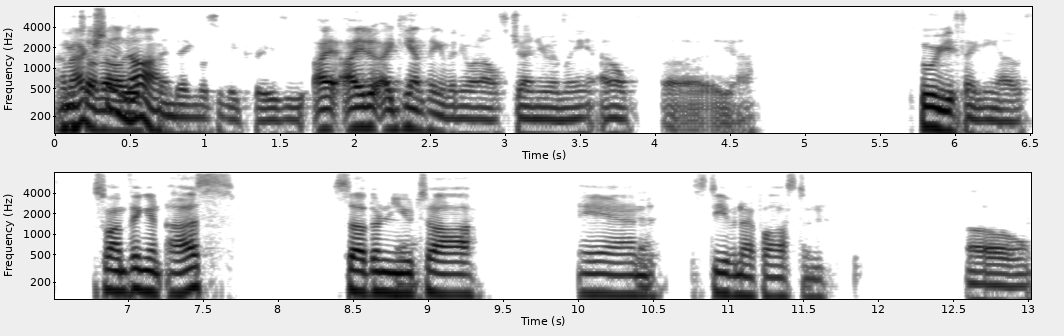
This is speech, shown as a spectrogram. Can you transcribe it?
I'm Utah actually Valley not. Bengals would be crazy. I, I I can't think of anyone else genuinely. I don't. Uh, yeah. Who are you thinking of? So I'm thinking us, Southern Yeah. Utah, and Yeah. Stephen F. Austin. Oh,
